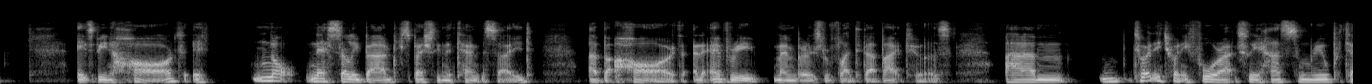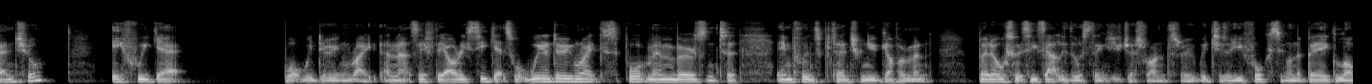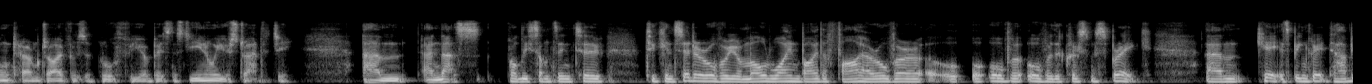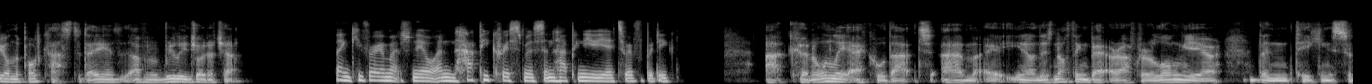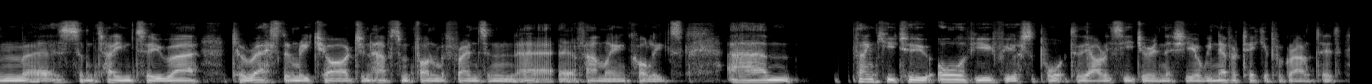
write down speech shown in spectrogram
It's been hard, if not necessarily bad, especially in the temp side, uh, but hard. And every member has reflected that back to us. Um, 2024 actually has some real potential if we get what we're doing right. And that's if the REC gets what we're doing right to support members and to influence a potential new government. But also, it's exactly those things you just run through, which is are you focusing on the big long term drivers of growth for your business? Do you know your strategy? Um, and that's probably something to to consider over your mulled wine by the fire over over over the Christmas break. Um, Kate, it's been great to have you on the podcast today. I've really enjoyed our chat. Thank you very much, Neil, and happy Christmas and happy New Year to everybody. I can only echo that. Um, you know, there's nothing better after a long year than taking some uh, some time to uh, to rest and recharge and have some fun with friends and uh, family and colleagues. Um, thank you to all of you for your support to the REC during this year. We never take it for granted.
